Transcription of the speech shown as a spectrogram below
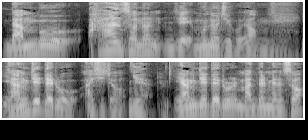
남부 하한선은 이제 무너지고요. 음. 양재대로 아시죠? 예. 양재대로를 만들면서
